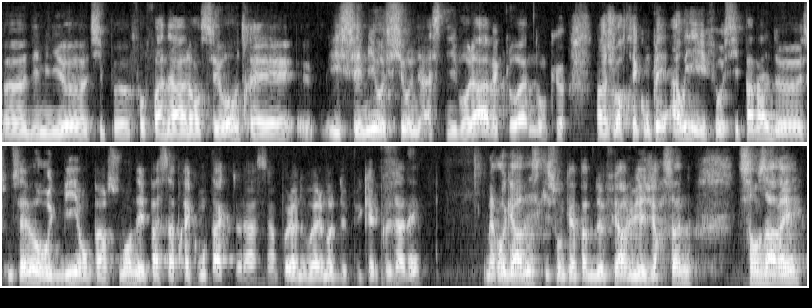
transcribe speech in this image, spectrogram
euh, des milieux type euh, Fofana, Lens et autres. Et il s'est mis aussi à ce niveau-là avec l'OM. Donc, un joueur très complet. Ah oui, il fait aussi pas mal de. Vous savez, au rugby, on parle souvent des passes après contact. Là, c'est un peu la nouvelle mode depuis quelques années. Mais regardez ce qu'ils sont capables de faire, lui et Gerson, sans arrêt.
